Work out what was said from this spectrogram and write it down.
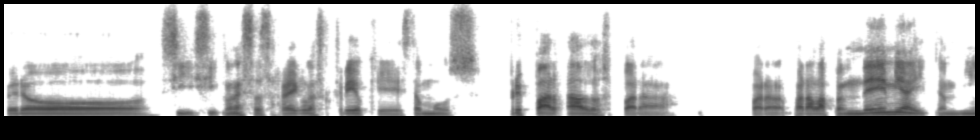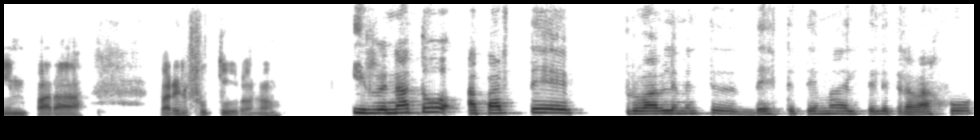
Pero sí, sí, con esas reglas creo que estamos preparados para, para, para la pandemia y también para para el futuro, ¿no? Y Renato, aparte probablemente de este tema del teletrabajo,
